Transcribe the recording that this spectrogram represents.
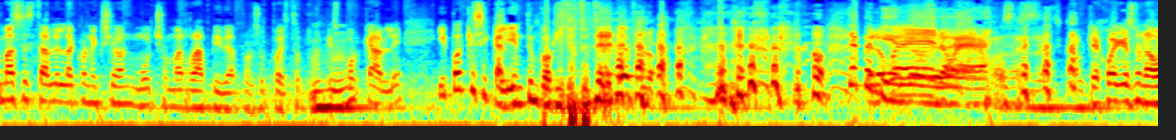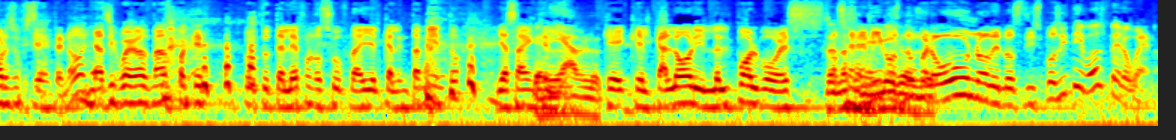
más estable la conexión, mucho más rápida, por supuesto, porque es por cable y puede que se caliente un poquito tu teléfono. pero, bueno, bueno pues, con que juegues una hora es suficiente, ¿no? Ya si juegas más para que tu teléfono sufra ahí el calentamiento, ya saben que el, que, el, calor y el polvo es los, enemigos, número uno de los dispositivos, pero bueno.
